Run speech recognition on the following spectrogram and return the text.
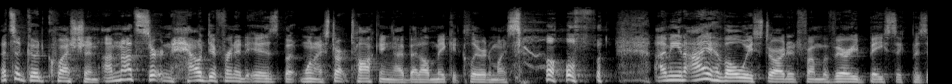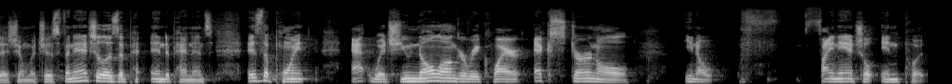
That's a good question. I'm not certain how different it is, but when I start talking, I bet I'll make it clear to myself. I mean, I have always started from a very basic position, which is financial independence is the point at which you no longer require external, you know, f- financial input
